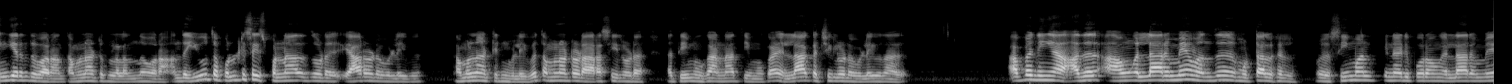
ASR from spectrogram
எங்கிருந்து வரான்? தமிழ்நாட்டுக்குள்ள இருந்து வரான். அந்த யூத்தை பொலிட்டிசைஸ் பண்ணாததோட யாரோட விளைவு? தமிழ்நாட்டின் விளைவு? தமிழ்நாட்டோட அரசியலோட திமுக அண்ணா திமுக எல்லா கட்சிகளோட விளைவு தான் அது. அப்ப நீங்க அது அவங்க எல்லாருமே வந்து முட்டாள்கள். ஒரு சீமான் பின்னாடி போறவங்க எல்லாருமே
